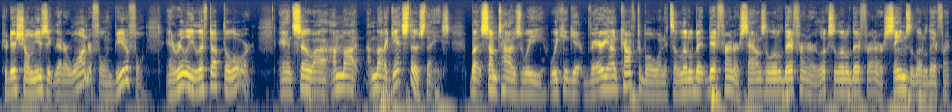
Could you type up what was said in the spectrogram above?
traditional music that are wonderful and beautiful and really lift up the Lord. And so uh, I'm not I'm not against those things, but sometimes we we can get very uncomfortable when it's a little bit different or sounds a little different or looks a little different or seems a little different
